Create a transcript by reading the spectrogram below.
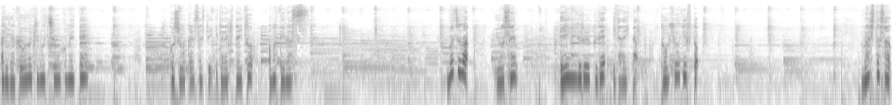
ありがとうの気持ちを込めてご紹介させていただきたいと思っていますまずは予選 A グループでいただいた投票ギフト真下さん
